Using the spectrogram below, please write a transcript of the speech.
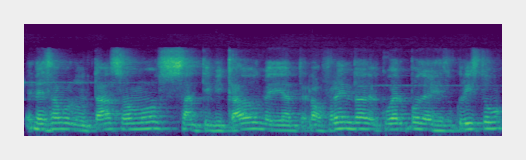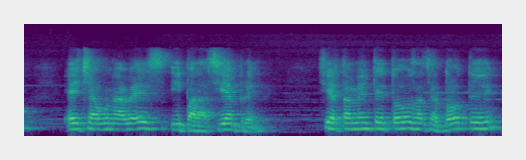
En esa voluntad somos santificados mediante la ofrenda del cuerpo de Jesucristo hecha una vez y para siempre. Ciertamente todo sacerdote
